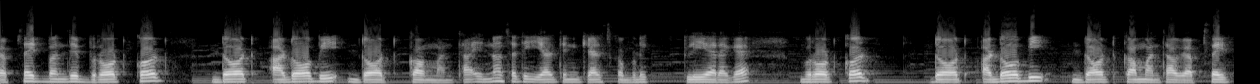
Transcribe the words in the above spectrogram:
ವೆಬ್ಸೈಟ್ ಬಂದು podcast dot Adobe dot com ಅಂತ ಇನ್ನೊಂದ್ಸತಿ ಹೇಳ್ತೀನಿ ಕೇಳಿಸ್ಕೊಬಿಡಿ ಕ್ಲಿಯರಾಗೆ podcast dot Adobe dot com ಅಂತ ವೆಬ್ಸೈಟ್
